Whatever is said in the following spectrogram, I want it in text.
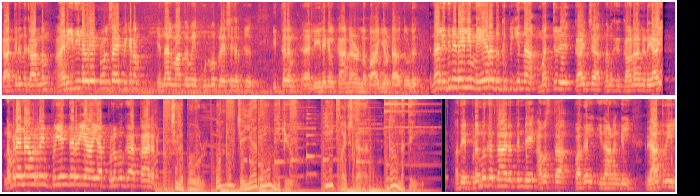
കാത്തിരുന്ന് കാണണം. ആ രീതിയിൽ അവരെ പ്രോത്സാഹിപ്പിക്കണം. എന്നാൽ മാത്രമേ കുടുംബ പ്രേക്ഷകർക്ക് ഇത്തരം ലീലകൾ കാണാനുള്ള ഭാഗ്യം ഉണ്ടാകത്തുള്ളൂ. എന്നാൽ ഇതിനിടയിലും ഏറെ ദുഃഖിപ്പിക്കുന്ന മറ്റൊരു കാഴ്ച നമുക്ക് കാണാനിടയായി. നമ്മുടെ എല്ലാവരുടെയും പ്രിയങ്കരിയായ പ്രമുഖ താരം ചിലപ്പോൾ ഒന്നും ചെയ്യാതെയും ഇരിക്കൂ. Eat five star do nothing അതെ പ്രമുഖ താരത്തിന്റെ അവസ്ഥ പകൽ ഇതാണെങ്കിൽ രാത്രിയിൽ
